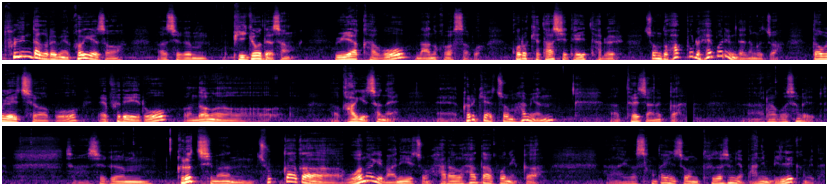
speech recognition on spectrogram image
풀린다 그러면 거기에서 어, 지금 비교 대상 위약하고 나노코박스하고 그렇게 다시 데이터를 좀 더 확보를 해버리면 되는 거죠. WHO하고 FDA로 어, 넘어가기 전에 예, 그렇게 좀 하면 어, 되지 않을까라고 생각이 듭니다. 자, 지금 그렇지만 주가가 워낙에 많이 좀 하락을 하다 보니까 아, 이거 상당히 좀 투자 심리가 많이 밀릴 겁니다.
